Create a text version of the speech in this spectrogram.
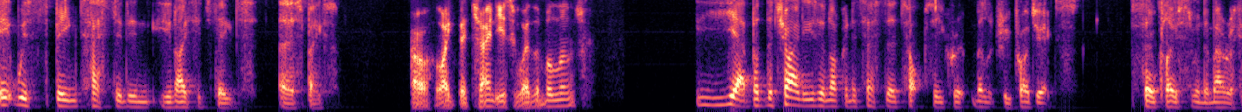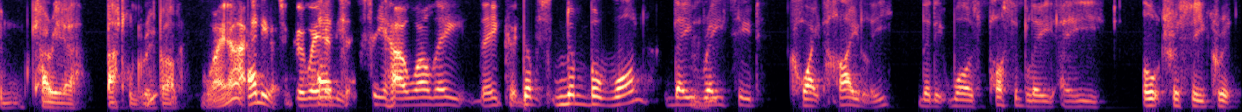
it was being tested in United States airspace. oh, like the Chinese weather balloons. Yeah, but the Chinese are not going to test their top secret military projects so close to an American carrier battle group, are they? Why not? Anyway, It's a good way to anyway. t- see how well they they could. the, number one, they Mhm. rated quite highly that it was possibly a ultra secret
